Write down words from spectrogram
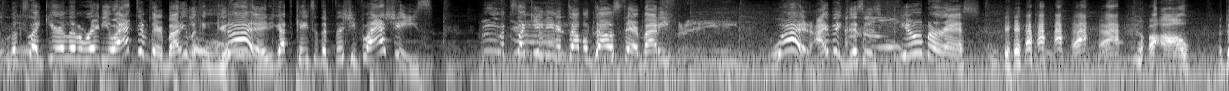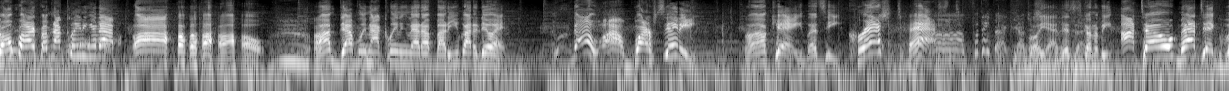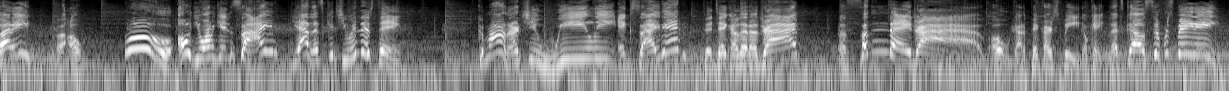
Looks like you're a little radioactive there, buddy. Looking good. You got the case of the fishy flashies. Mm, looks like you need a double dose there, buddy. What? I think this is humorous. Uh-oh. Don't barf, I'm not cleaning it up. Oh, I'm definitely not cleaning that up, buddy. You gotta do it. No, oh, Barf City. Okay, let's see. Crash test. Uh, put it back. Yeah, Oh yeah, this is gonna be automatic, buddy. Uh-oh. Ooh, oh, you wanna get inside? Yeah, let's get you in this thing. Come on, aren't you really excited to take a little drive? A Sunday drive. Oh, we gotta pick our speed. Okay, let's go, super speedy.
